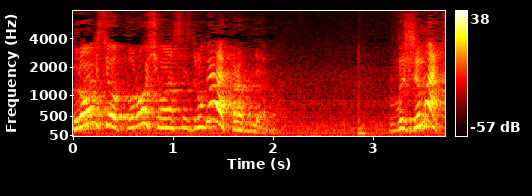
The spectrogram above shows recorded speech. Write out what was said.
Кроме всего прочего, у нас есть другая проблема. Выжимать.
